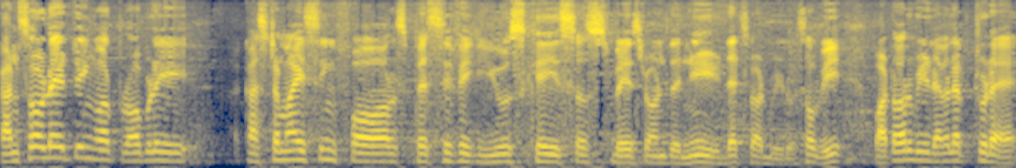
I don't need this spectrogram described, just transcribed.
consolidating or probably customizing for specific use cases based on the need, that's what we do. So, we whatever we develop today,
